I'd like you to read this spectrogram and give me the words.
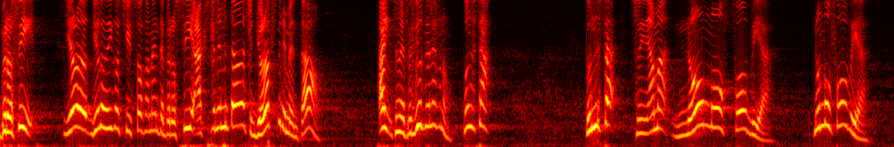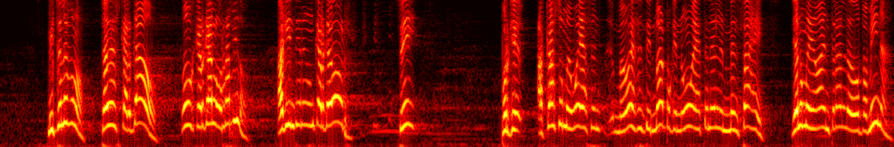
Pero sí, yo lo, yo lo digo chistosamente, pero sí, ¿ha experimentado eso? Yo lo he experimentado. Ay, se me perdió el teléfono. ¿Dónde está? ¿Dónde está? Se llama nomofobia. Nomofobia. Mi teléfono está descargado. Vamos a cargarlo rápido. ¿Alguien tiene un cargador? ¿Sí? Porque acaso me voy, a sentir mal porque no voy a tener el mensaje. Ya no me va a entrar la dopamina.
